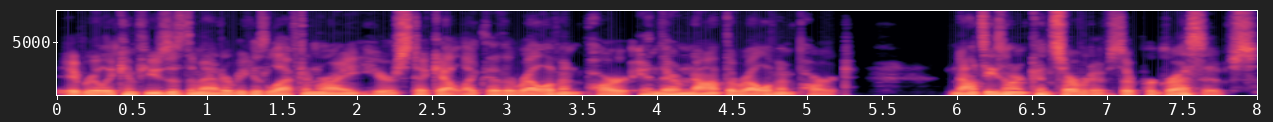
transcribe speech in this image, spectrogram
it really confuses the matter because left and right here stick out like they're the relevant part, and they're not the relevant part. Nazis aren't conservatives, they're progressives,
